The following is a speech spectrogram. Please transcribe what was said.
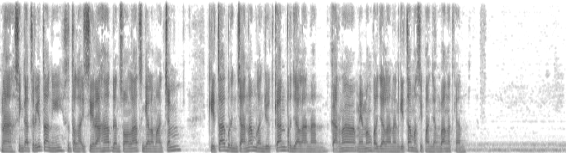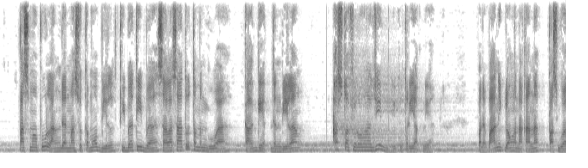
Nah, singkat cerita nih, setelah istirahat dan sholat segala macem, kita berencana melanjutkan perjalanan. Karena memang perjalanan kita masih panjang banget kan. Pas mau pulang dan masuk ke mobil, tiba-tiba salah satu temen gua kaget dan bilang, Astagfirullahaladzim, gitu teriak dia. Pada panik dong anak-anak pas gue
